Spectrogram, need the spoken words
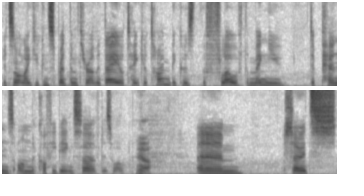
it's not like you can spread them throughout the day or take your time because the flow of the menu depends on the coffee being served as well. Yeah. Um, so it's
